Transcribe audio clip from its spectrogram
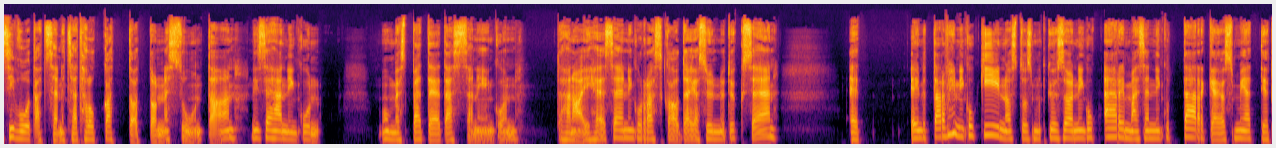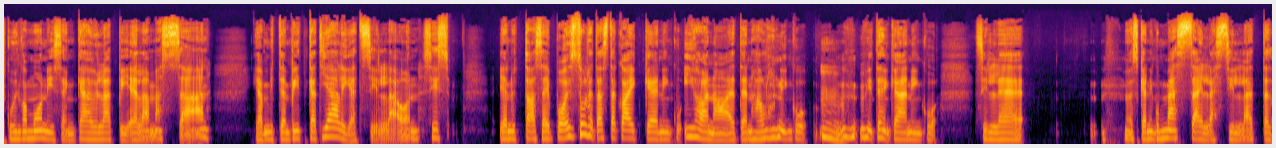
sivuutat sen, että sä et halua katsoa tonne suuntaan, niin sehän niin kuin mun mielestä pätee tässä niin kuin tähän aiheeseen, niin kuin raskauteen ja synnytykseen. Että ei nyt tarvitse niinku kiinnostus, mutta kyllä se on niinku äärimmäisen niinku tärkeä, jos miettii, että kuinka moni sen käy läpi elämässään ja miten pitkät jäljet sillä on. Siis, ja nyt taas ei pois tule tästä kaikkea niinku ihanaa, että en halua niinku mm. mitenkään niinku sille myöskään niinku mässäillä sillä, että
